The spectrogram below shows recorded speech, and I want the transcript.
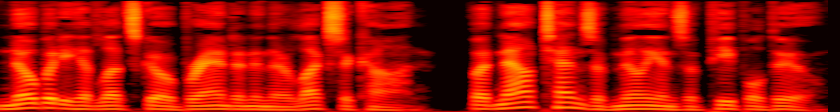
nobody had Let's Go Brandon in their lexicon, but now tens of millions of people do.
